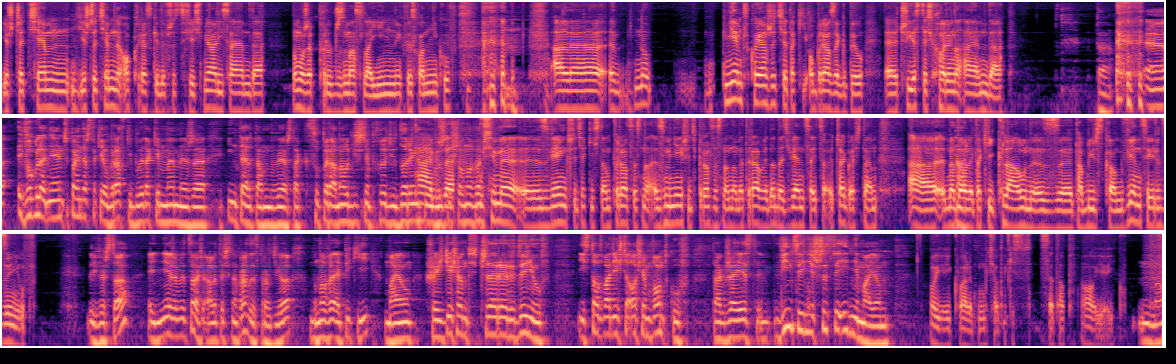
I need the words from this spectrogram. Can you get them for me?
jeszcze, ciem, jeszcze ciemny okres, kiedy wszyscy się śmiali z AMD, no może prócz z masla i innych wysłanników, ale e, no nie wiem, czy kojarzycie taki obrazek był, e, czy jesteś chory na AMD. Tak. E, I w ogóle nie wiem, czy pamiętasz takie obrazki, były takie memy, że Intel tam, wiesz, tak super analogicznie podchodził do rynku tak, i że nowe... musimy e, zwiększyć jakiś tam proces, zmniejszyć proces nanometrowy, dodać więcej co, czegoś tam, a na tak. dole taki clown z tabliczką więcej rdzyniów. I wiesz co? Nie żeby coś, ale to się naprawdę sprawdziło, bo nowe epiki mają 64 rdzyniów i 128 wątków Także jest więcej niż wszyscy inni mają. Ojejku, ale bym chciał taki setup. Ojejku. No,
